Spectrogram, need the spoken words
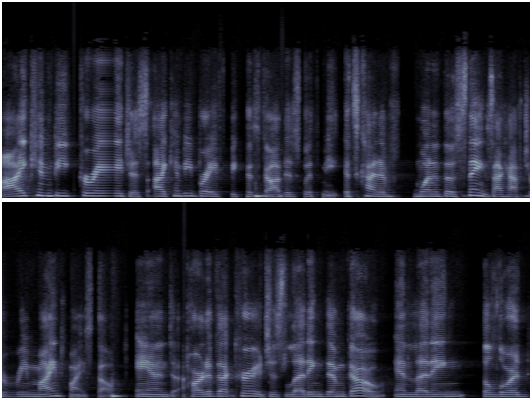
I can be courageous. I can be brave because God is with me. It's kind of one of those things I have to remind myself. And part of that courage is letting them go and letting the Lord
